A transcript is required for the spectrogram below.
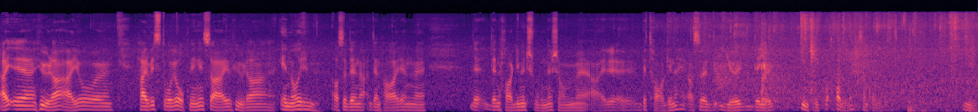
Nei, uh, hula er jo uh, Her vi står ved åpningen, så er jo hula enorm. Altså den, den har en uh, den har dimensjoner som er eh, betagende. Altså, det, gjør, det gjør inntrykk på alle som kommer hit. Mm.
